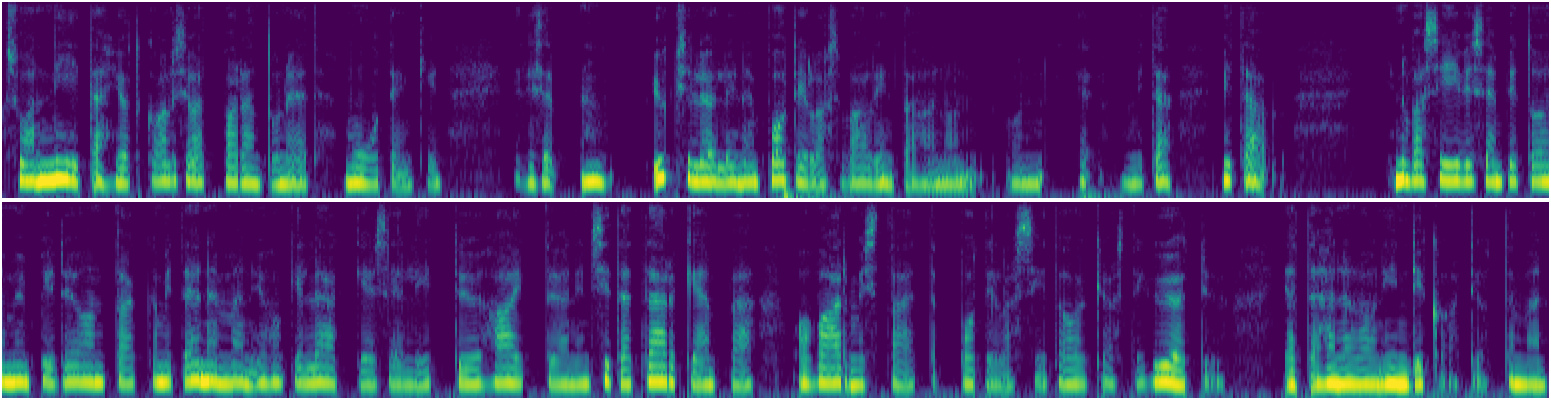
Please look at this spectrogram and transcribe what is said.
osua niitä, jotka olisivat parantuneet muutenkin. Eli se yksilöllinen potilasvalintahan on, on mitä, mitä invasiivisempi toimenpide on tai mitä enemmän johonkin lääkkeeseen liittyy haittoja, niin sitä tärkeämpää on varmistaa, että potilas siitä oikeasti hyötyy ja että hänellä on indikaatio tämän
